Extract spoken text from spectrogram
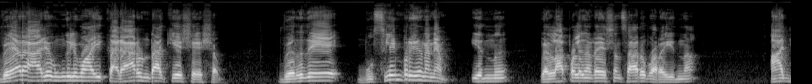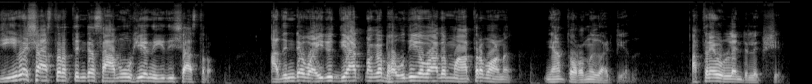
വേറെ ആരെങ്കിലുമായി കരാറുണ്ടാക്കിയ ശേഷം വെറുതെ മുസ്ലിം പ്രീണനം എന്ന് വെള്ളാപ്പള്ളി നടേശൻ സാറ് പറയുന്ന ആ ജീവശാസ്ത്രത്തിന്റെ സാമൂഹ്യ നീതിശാസ്ത്രം അതിന്റെ വൈരുദ്ധ്യാത്മക ഭൗതികവാദം മാത്രമാണ് ഞാൻ തുറന്നു കാട്ടിയത്. അത്രയേ ഉള്ളൂ എന്റെ ലക്ഷ്യം.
